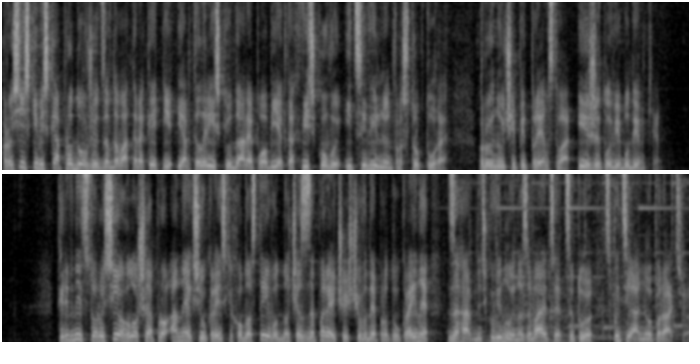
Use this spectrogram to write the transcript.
Російські війська продовжують завдавати ракетні і артилерійські удари по об'єктах військової і цивільної інфраструктури, руйнуючи підприємства і житлові будинки. Керівництво Росії оголошує про анексію українських областей, водночас заперечує, що веде проти України загарбницьку війну і називає це цитую спеціальну операцію.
